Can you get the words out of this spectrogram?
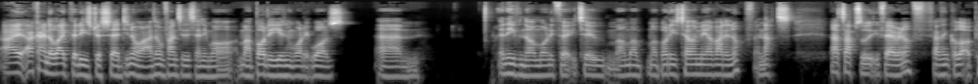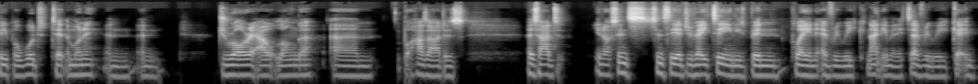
I, I kind of like that he's just said, you know what, I don't fancy this anymore. My body isn't what it was. Um, and even though I'm only 32, my, my, my body's telling me I've had enough. And that's, that's absolutely fair enough. I think a lot of people would take the money and and draw it out longer. Um, but Hazard has has had you know since since the age of eighteen, he's been playing every week, ninety minutes every week, getting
